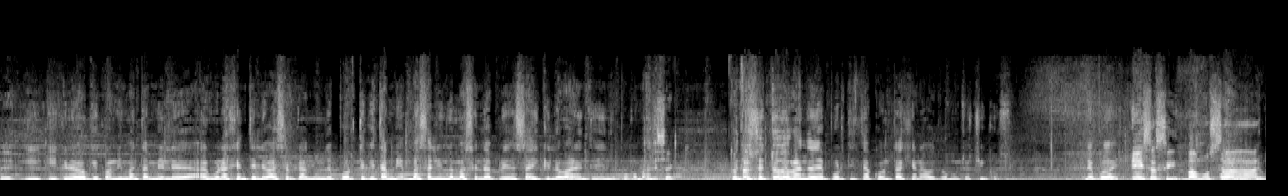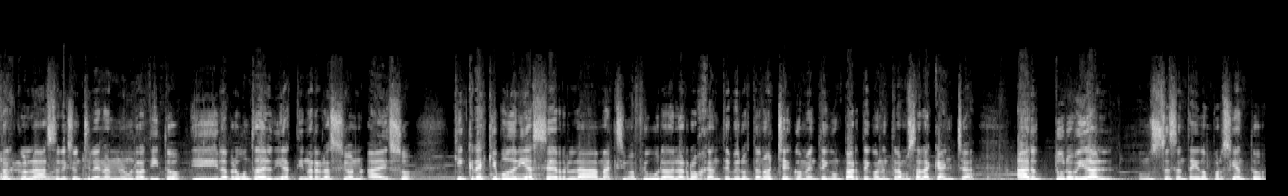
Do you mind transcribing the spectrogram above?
Sí. Y, y creo que con Nisman también le- alguna gente le va acercando un deporte que también va saliendo más en la prensa y que lo van entendiendo un poco más. Exacto. Entonces todos grandes deportistas contagian a otros muchos chicos. ¿Me puedo ir? Es así, vamos a estar con la selección chilena en un ratito y la pregunta del día tiene relación a eso. ¿Quién crees que podría ser la máxima figura de la Roja ante Perú esta noche? Comenta y comparte con Entramos a la Cancha. Arturo Vidal, un 62%,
